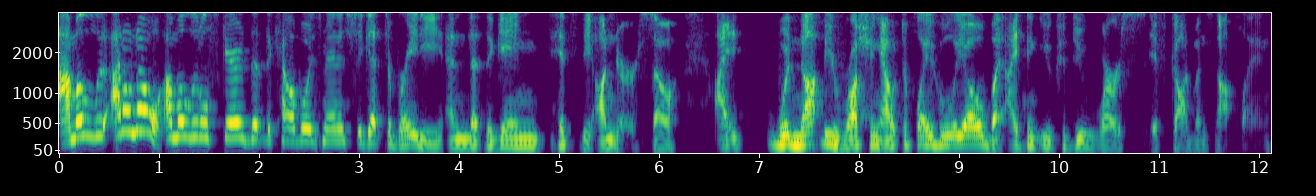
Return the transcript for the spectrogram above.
I'm a li- I don't know. I'm a little scared that the Cowboys managed to get to Brady and that the game hits the under. So I would not be rushing out to play Julio, but I think you could do worse if Godwin's not playing.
